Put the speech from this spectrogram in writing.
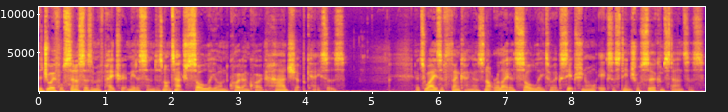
The joyful cynicism of patriot medicine does not touch solely on quote unquote hardship cases. Its ways of thinking is not related solely to exceptional existential circumstances.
